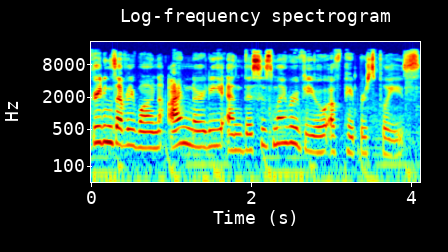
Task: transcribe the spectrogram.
Greetings everyone, I'm Nrrdeh and this is my review of Papers, Please.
